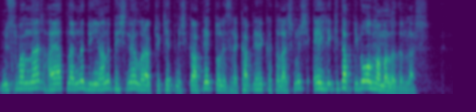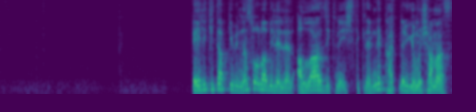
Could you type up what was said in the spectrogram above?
Müslümanlar hayatlarını dünyanın peşine olarak tüketmiş, gaflet dolayısıyla kalpleri katılaşmış, ehli kitap gibi olmamalıdırlar. Ehli kitap gibi nasıl olabilirler? Allah'ın zikrini içtiklerinde kalpleri yumuşamaz.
